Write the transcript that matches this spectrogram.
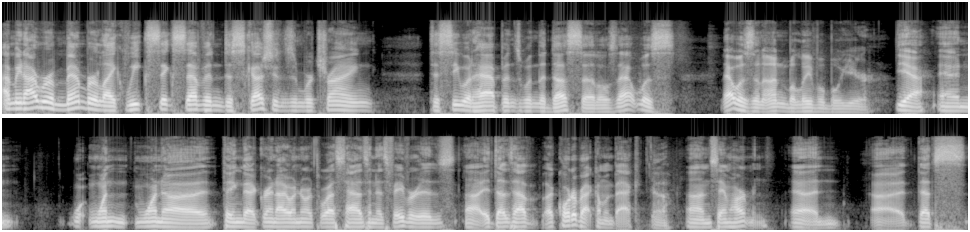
I mean, I remember like week six, seven discussions, and we're trying to see what happens when the dust settles. That was that was an unbelievable year. Yeah, and one one uh, thing that Grand Island Northwest has in its favor is uh, it does have a quarterback coming back. Yeah. um, Sam Hartman, and uh, that's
